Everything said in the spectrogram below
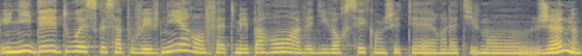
une idée d'où est-ce que ça pouvait venir. En fait, mes parents avaient divorcé quand j'étais relativement jeune.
